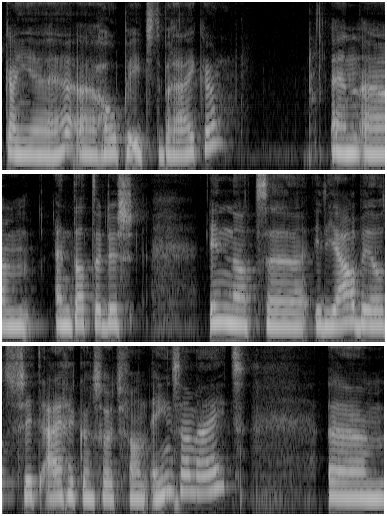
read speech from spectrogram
kan je hè, uh, hopen iets te bereiken. En, en dat er dus in dat eh, ideaalbeeld zit eigenlijk een soort van eenzaamheid. Ehm,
